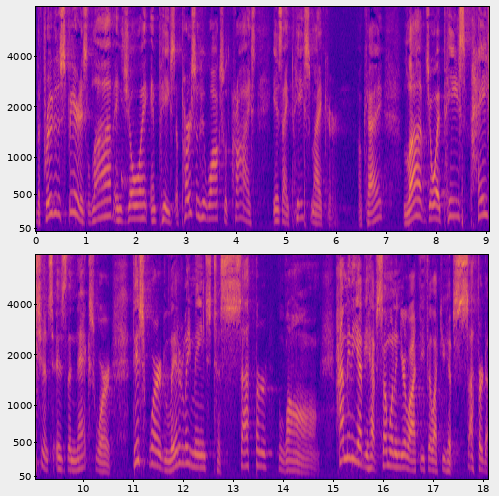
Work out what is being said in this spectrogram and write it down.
the fruit of the Spirit is love and joy and peace. A person who walks with Christ is a peacemaker, okay? Love, joy, peace, patience is the next word. This word literally means to suffer long. How many of you have someone in your life you feel like you have suffered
